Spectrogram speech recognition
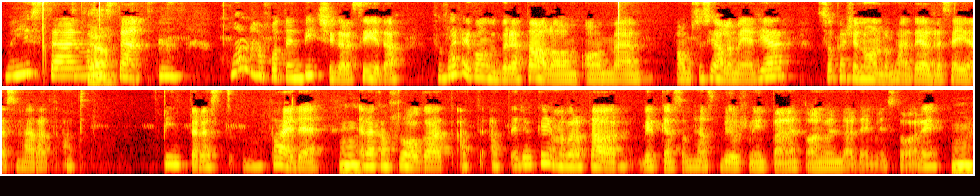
magistern, Ja. magistern. Mm. Hon har fått en bitchigare sida. För varje gång vi börjar tala om, om, eh, om sociala medier så kanske någon av de här äldre säger så här att, att Pinterest, vad är det? Mm. Eller kan fråga att, att, att är det okej om jag bara tar vilken som helst bild från internet och använder det i min story? Mm.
